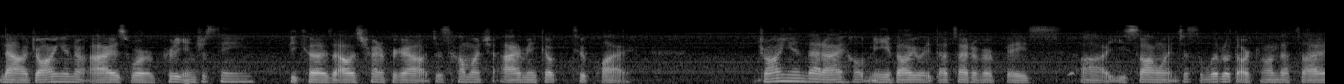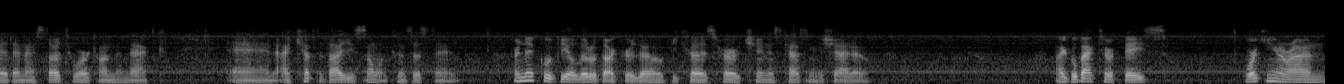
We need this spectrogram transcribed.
Now, drawing in her eyes were pretty interesting because I was trying to figure out just how much eye makeup to apply. Drawing in that eye helped me evaluate that side of her face. Uh, you saw I went just a little darker on that side and I started to work on the neck and I kept the value somewhat consistent. Her neck would be a little darker though because her chin is casting a shadow. I go back to her face, working around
